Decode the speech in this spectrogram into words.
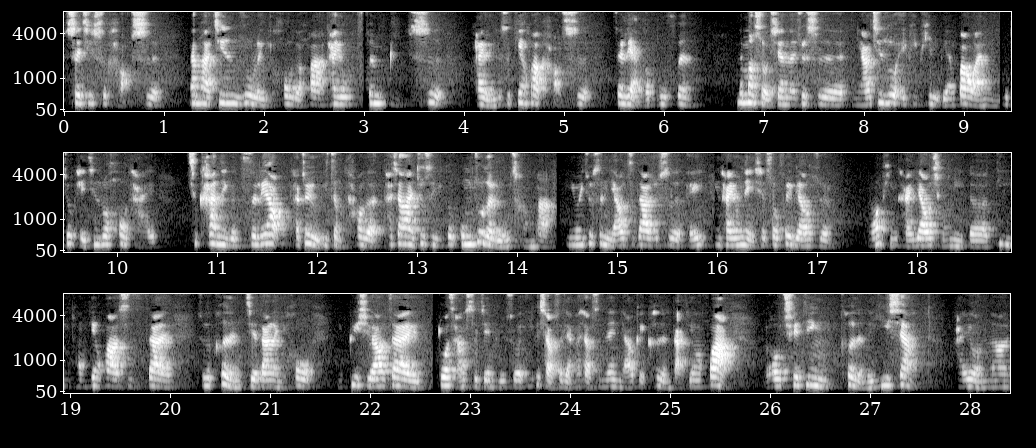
设计师考试。让他进入了以后的话，它又分笔试，还有一个是电话考试这两个部分。那么首先呢，就是你要进入 A P P 里边报完名，你就可以进入后台去看那个资料，它就有一整套的，它相当于就是一个工作的流程吧。因为就是你要知道，就是哎，平台有哪些收费标准，然后平台要求你的第一通电话是在就是客人接单了以后，你必须要在多长时间，比如说一个小时、两个小时内，你要给客人打电话，然后确定客人的意向，还有呢，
